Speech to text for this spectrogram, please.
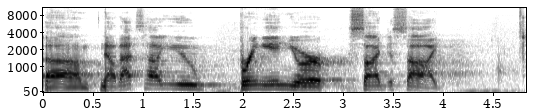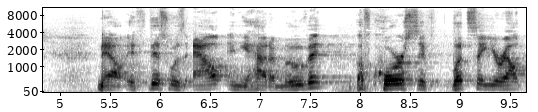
Um, now that's how you bring in your side to side. Now if this was out and you had to move it, of course if let's say you're out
